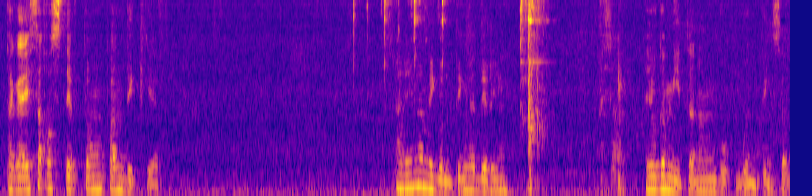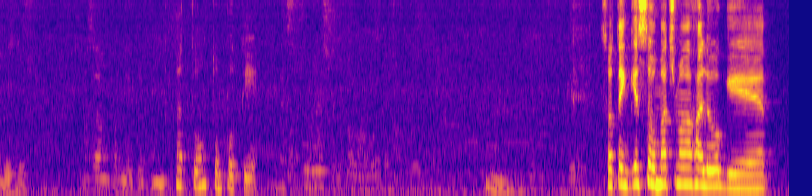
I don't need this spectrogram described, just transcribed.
Taga isa ko step tong pandikit. Ano na may gunting na diri. Asa? Ayaw gamitan ng bu- gunting sa buhok. Asa ang pagdito Ito, itong puti. Hmm. So thank you so much mga kalugit.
